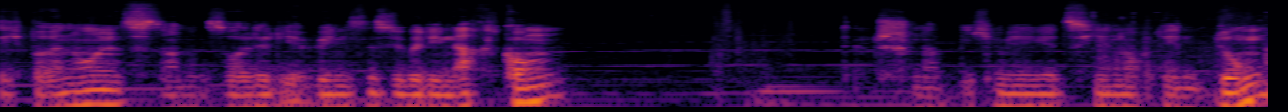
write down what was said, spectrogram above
80 Brennholz. Damit solltet ihr wenigstens über die Nacht kommen. Dann schnapp ich mir jetzt hier noch den Dung.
